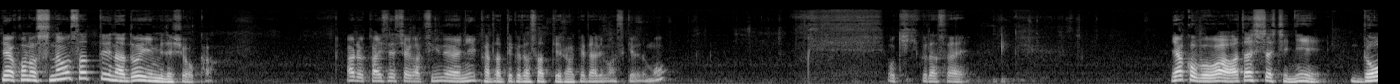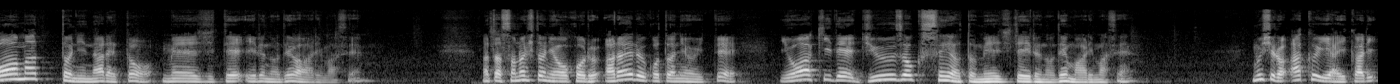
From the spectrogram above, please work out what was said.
では、この素直さっていうのはどういう意味でしょうか。ある解説者が次のように語ってくださっているわけでありますけれども、お聞きください。ヤコブは私たちにドアマットになれと命じているのではありません。またその人に起こるあらゆることにおいて弱気で従属せよと命じているのでもありません。むしろ悪意や怒り、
